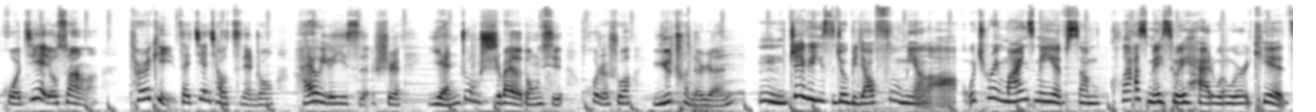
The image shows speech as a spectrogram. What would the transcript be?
火鸡也就算了。 Turkey 在剑桥词典中还有一个意思是严重失败的东西，或者说愚蠢的人。嗯，这个意思就比较负面了啊。Which reminds me of some classmates we had when we were kids。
